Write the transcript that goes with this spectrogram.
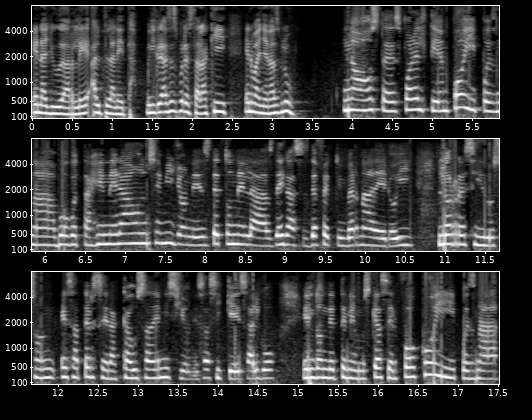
en ayudarle al planeta. Mil gracias por estar aquí en Mañanas Blue. No, ustedes por el tiempo y pues nada, Bogotá genera 11 millones de toneladas de gases de efecto invernadero y los residuos son esa tercera causa de emisiones, así que es algo en donde tenemos que hacer foco y pues nada,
